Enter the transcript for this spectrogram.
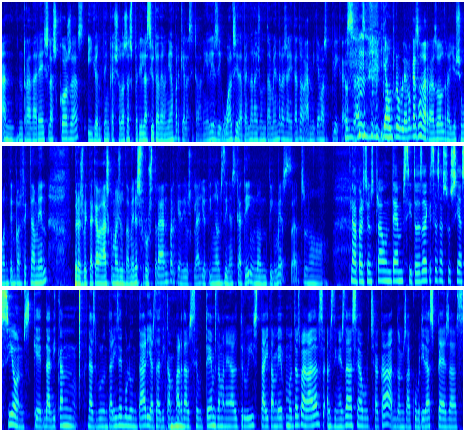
enredareix les coses, i jo entenc que això desesperi la ciutadania, perquè a la ciutadania li és igual si depèn de l'Ajuntament, de la Generalitat, a mi què m'expliques, saps? Hi ha un problema que s'ha de resoldre, jo això ho entenc perfectament, però és veritat que a vegades com a Ajuntament és frustrant, perquè dius, clar, jo tinc els diners que tinc, no en tinc més, saps? No... Clar, per això ens preguntem si totes aquestes associacions que dediquen, les voluntaris i voluntàries, dediquen part del seu temps de manera altruista i també moltes vegades els diners de la seva butxaca doncs, a cobrir despeses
